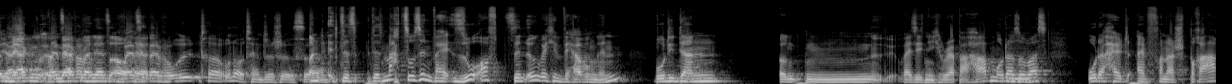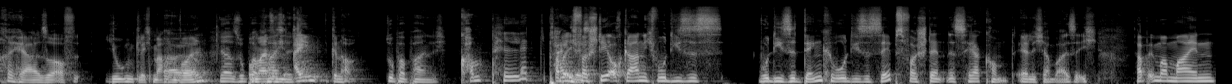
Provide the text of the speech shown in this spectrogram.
merken- weil's merkt einfach, man jetzt auch, Weil es ja. halt einfach ultra unauthentisch ist. Ja. Und das, das macht so Sinn, weil so oft sind irgendwelche Werbungen, wo die dann irgendeinen, weiß ich nicht, Rapper haben oder sowas. Oder halt einfach von der Sprache her so auf jugendlich machen ja. wollen. Ja, super Wo man sich peinlich. ein, genau, Super peinlich. komplett peinlich. Aber ich verstehe auch gar nicht, wo dieses, wo diese Denke, wo dieses Selbstverständnis herkommt, ehrlicherweise. Ich habe immer mein,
